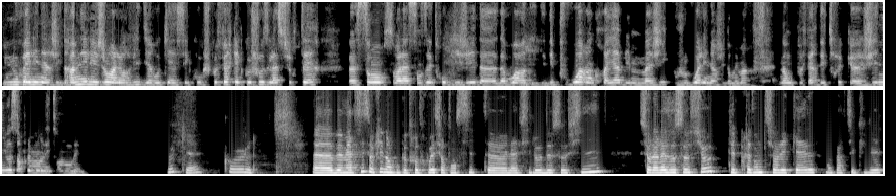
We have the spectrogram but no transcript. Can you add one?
une nouvelle énergie, de ramener les gens à leur vie, de dire ok c'est cool, je peux faire quelque chose là sur terre sans, voilà, sans être obligé d'avoir des, pouvoirs incroyables et magiques où je vois l'énergie dans mes mains. Non, on peut faire des trucs euh, géniaux simplement en étant nous-mêmes. Ok, cool. Euh, ben merci Sophie. Donc on peut te retrouver sur ton site La Philo de Sophie. Sur les réseaux sociaux, tu es présente sur lesquels en particulier?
